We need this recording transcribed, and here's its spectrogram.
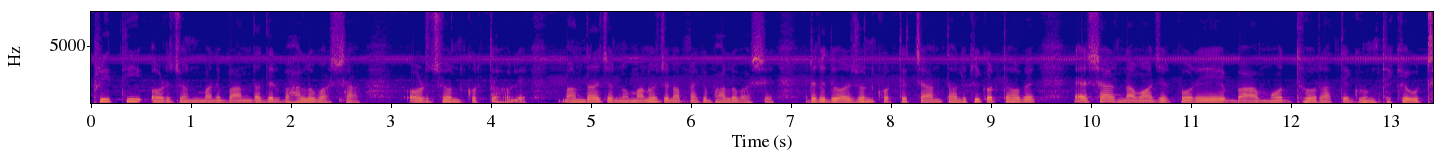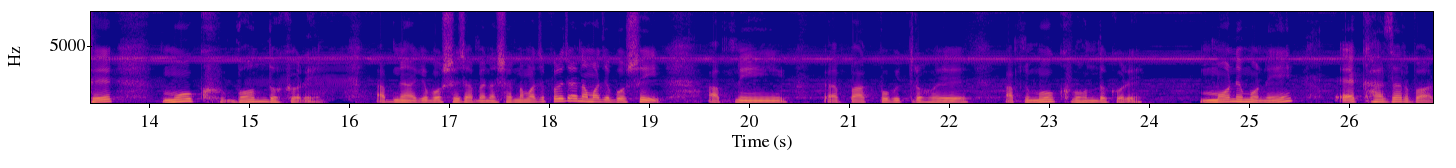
প্রীতি অর্জন মানে বান্দাদের ভালোবাসা অর্জন করতে হলে, বান্দার জন্য মানুষ যেন আপনাকে ভালোবাসে, এটা যদি অর্জন করতে চান, তাহলে কি করতে হবে? এশার নামাজের পরে বা মধ্যরাতে ঘুম থেকে উঠে মুখ বন্ধ করে আপনি আগে বসে যাবেন, আসার নামাজে পড়ে যায়, নামাজে বসেই আপনি পাক পবিত্র হয়ে আপনি মুখ বন্ধ করে মনে মনে এক হাজার বার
